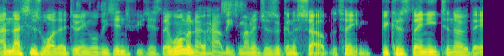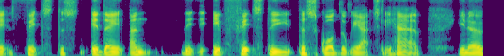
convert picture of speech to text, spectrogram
and this is why they're doing all these interviews is they want to know how these managers are going to set up the team because they need to know that it fits the it, they and it, it fits the the squad that we actually have. You know,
